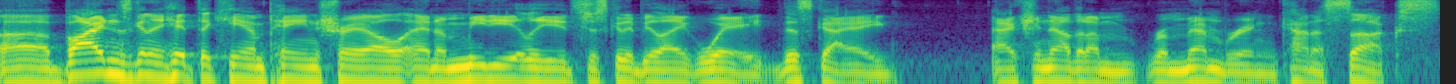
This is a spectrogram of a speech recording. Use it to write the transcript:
Uh, Biden's going to hit the campaign trail, and immediately it's just going to be like, wait, this guy. Actually, now that I'm remembering, kind of sucks.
